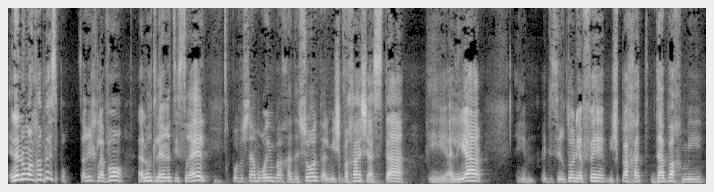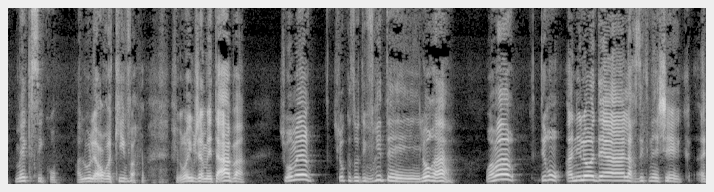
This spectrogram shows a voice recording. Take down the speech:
אין לנו מה לחפש פה, צריך לבוא, לעלות לארץ ישראל. פה ושם רואים בחדשות על משפחה שעשתה עלייה, ראיתי סרטון יפה, משפחת דבח ממקסיקו, עלו לאור עקיבא, ורואים שם את האבא, שהוא אומר, יש לו כזאת עברית אה, לא רעה. הוא אמר, תראו, אני לא יודע להחזיק נשק, אני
